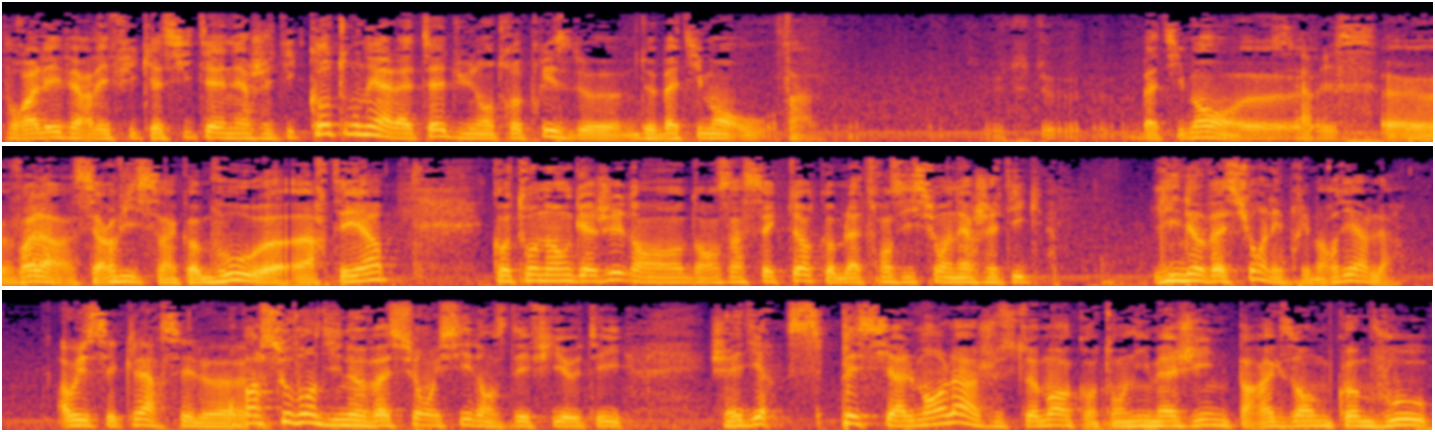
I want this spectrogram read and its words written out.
pour aller vers l'efficacité énergétique quand on est à la tête d'une entreprise de, de bâtiment ou enfin bâtiment, euh, service. Euh, voilà, service, hein, comme vous, euh, Artea. Quand on est engagé dans, dans un secteur comme la transition énergétique, l'innovation, elle est primordiale. Ah oui, c'est clair, c'est le. On parle souvent d'innovation ici dans ce défi ETI. J'allais dire spécialement là, justement, quand on imagine, par exemple, comme vous,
